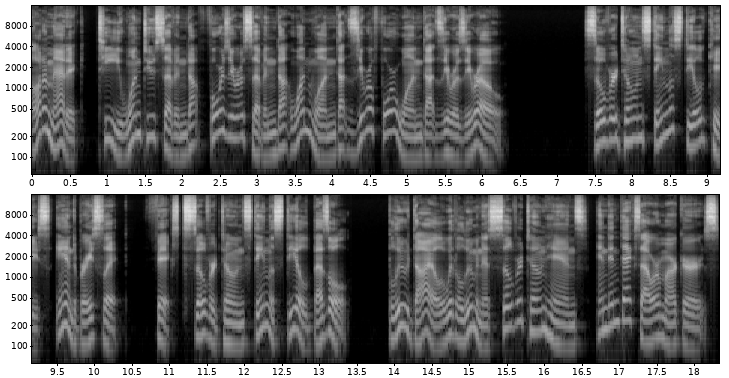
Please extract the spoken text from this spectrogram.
Automatic T127.407.11.041.00. Silver tone stainless steel case and bracelet. Fixed silver tone stainless steel bezel. Blue dial with luminous silver tone hands and index hour markers.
